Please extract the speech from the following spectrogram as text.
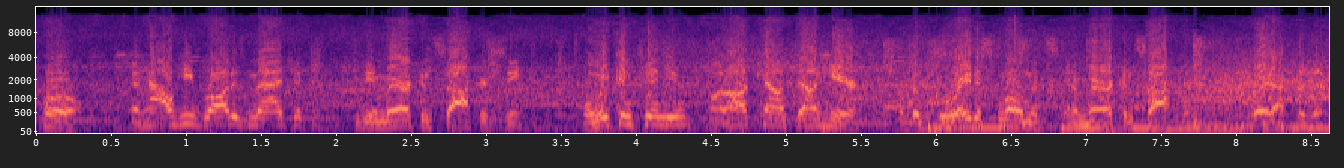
Pearl and how he brought his magic to the American soccer scene. when we continue on our countdown here of the greatest moments in American soccer, right after this.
